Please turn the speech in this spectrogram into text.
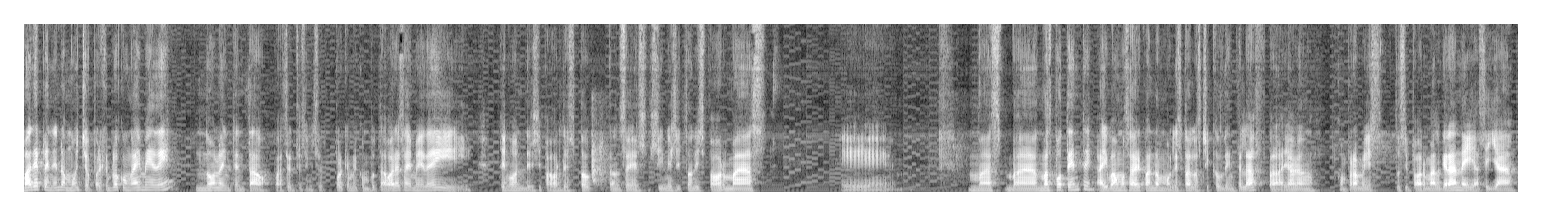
va dependiendo mucho. Por ejemplo, con AMD no lo he intentado, para serte sincero, porque mi computadora es AMD y tengo un disipador de stock, entonces sí necesito un disipador más, eh, más, más, más potente. Ahí vamos a ver cuándo molesto a los chicos de Intelaf para ya comprar mi disipador más grande y así ya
